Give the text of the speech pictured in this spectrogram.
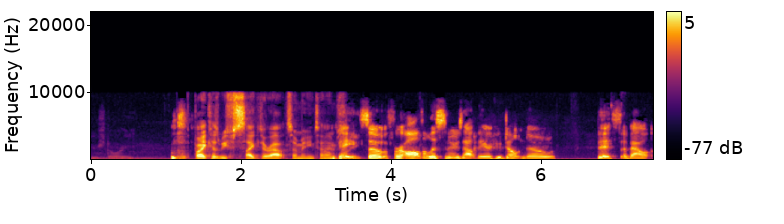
your story. Probably because we've psyched her out so many times. Okay, so for all the listeners out there who don't know this about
